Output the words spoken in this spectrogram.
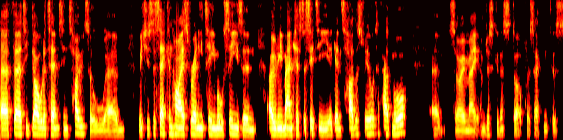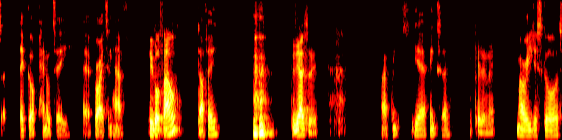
uh, 30 goal attempts in total, um, which is the second highest for any team all season. Only Manchester City against Huddersfield have had more. Um, sorry, mate, I'm just going to stop for a second because they've got a penalty. Uh, Brighton have. Who got fouled? Duffy. Did he actually? I think, yeah, I think so. You're kidding me. Murray just scored,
